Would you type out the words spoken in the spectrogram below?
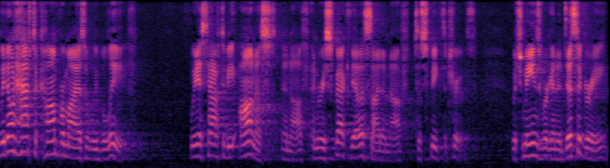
we don't have to compromise what we believe. We just have to be honest enough and respect the other side enough to speak the truth, which means we're going to disagree.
